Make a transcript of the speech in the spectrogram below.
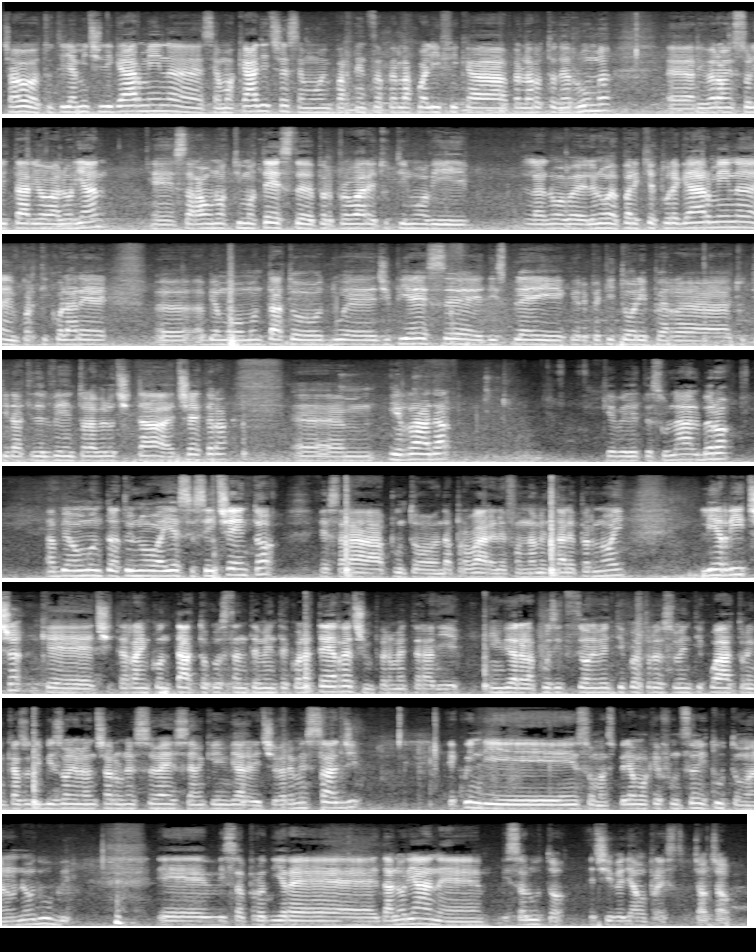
Ciao a tutti gli amici di Garmin, siamo a Cadice, siamo in partenza per la qualifica per la rotta del Room, eh, arriverò in solitario a Lorient e sarà un ottimo test per provare tutte le nuove apparecchiature Garmin, in particolare eh, abbiamo montato due GPS e display ripetitori per eh, tutti i dati del vento, la velocità eccetera, ehm, il radar che vedete sull'albero. Abbiamo montato il nuovo IS 600 e sarà appunto da provare ed è fondamentale per noi. l'InReach che ci terrà in contatto costantemente con la terra ci permetterà di inviare la posizione 24 ore su 24 in caso di bisogno lanciare un SOS e anche inviare e ricevere messaggi. E quindi insomma speriamo che funzioni tutto ma non ne ho dubbi. E vi saprò dire da Loriane vi saluto e ci vediamo presto. Ciao ciao!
